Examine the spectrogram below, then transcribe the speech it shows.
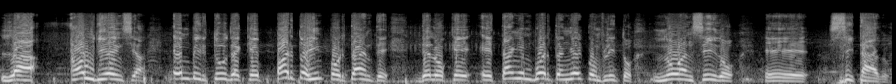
la audiencia en virtud de que partes importantes de los que están envueltos en el conflicto no han sido eh, citados.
